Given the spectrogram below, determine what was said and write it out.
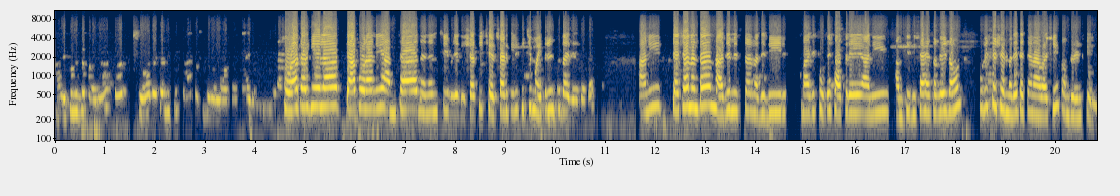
पहिलं तर सोळा तारखेला काय प्रसिद्ध झाला होता? काय झालं? सोळा तारखेला त्या पोराने आमच्या ननंदची म्हणजे दिशाची छेडछाड केली. तिची मैत्रीण सुद्धा देत होता आणि त्याच्यानंतर माझे मिस्टर माझे दीर माझे छोटे सासरे आणि आमची दिशा हे सगळे जाऊन पोलीस स्टेशनमध्ये त्याच्या नावाची कंप्लेंट केली.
